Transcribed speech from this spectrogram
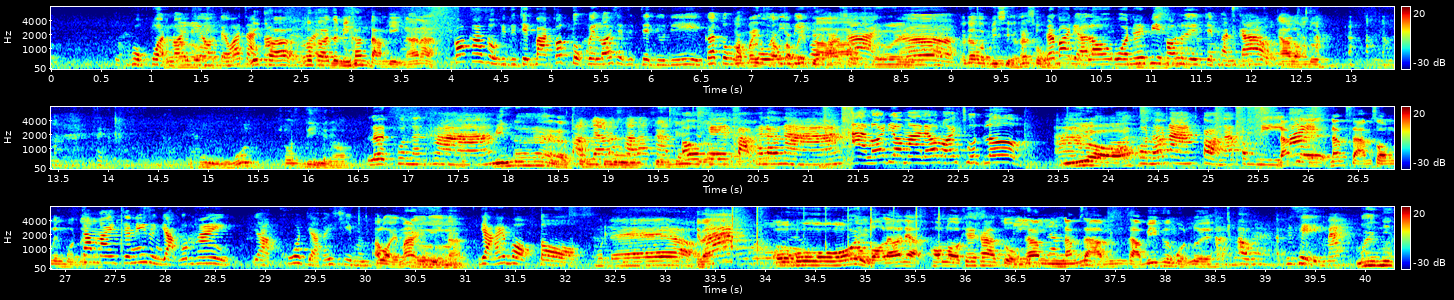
หกขวดร้อยเดียว แต่ว่าจ่ายลูกค้าส่งลูกค้าด้วยจะมีขั้นต่ำอีกนะน่ะ ก็ค่าส่ง77บาทก็ตกเป็น177อยู่ดี ก็ตรงก็กับไม่โปรเท่ากับที่ไม่พี่เสียเขาค่าส่งได้เลยเออก็เท่ากับมีเสียค่าส่งแล้วก็เดี๋ยวเราโอนให้พี่เขาเลย7,900เอาลองดู โอ้โหโชคดีเนาะเลิศคนนะคะ มิน่าแหละคนดูเสียงดีโอเค ปรับให้แล้วนะ อะร้อยเดียวมาแล้วร้อยชุดเริ่ม อะหรอ ร้อยคนเท่านั้นก่อนนะตรงนี้ นับเลยนับ3 2 1หมดเลยทำไมเจนนี่ถึงอยากลดให้ อยากโคตรอยากให้ชิม อร่อยมากจริงๆนะ อยากให้บอกต่อหมดแล้ว เห็นไหมนะ โอ้โหบอกแล้วเนี่ยเขารอแค่ค่าส่งถ้านับ3 3วิคือหมดเลย เอาพิเศษอีกไหมไม่นี่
